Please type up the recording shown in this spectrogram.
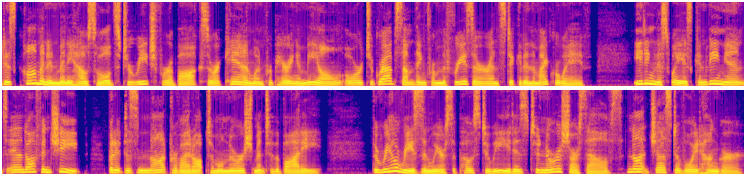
It is common in many households to reach for a box or a can when preparing a meal, or to grab something from the freezer and stick it in the microwave. Eating this way is convenient and often cheap, but it does not provide optimal nourishment to the body. The real reason we are supposed to eat is to nourish ourselves, not just avoid hunger.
